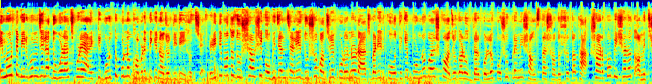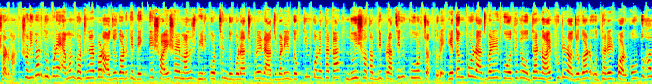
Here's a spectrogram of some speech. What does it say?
এই মুহূর্তে বীরভূম জেলা দুবরাজপুরে আরেকটি গুরুত্বপূর্ণ খবরের দিকে নজর দিতেই হচ্ছে। রীতিমতো দুঃসাহসিক অভিযান চালিয়ে দুশো বছরের পুরনো রাজবাড়ির কুয়ো থেকে পূর্ণবয়স্ক অজগর উদ্ধার করল পশুপ্রেমী সংস্থার সদস্য তথা সর্প বিশারদ অমিত শর্মা। শনিবার দুপুরে এমন ঘটনার পর অজগরকে দেখতে শয়ে শয়ে মানুষ ভিড় করছেন দুবরাজপুরের রাজবাড়ির দক্ষিণ কোণে থাকা দুই শতাব্দী প্রাচীন কুয়োর চত্বরে। হেতমপুর রাজবাড়ির কুয়ো থেকে উদ্ধার নয় ফুটের অজগর উদ্ধারের পর কৌতূহল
